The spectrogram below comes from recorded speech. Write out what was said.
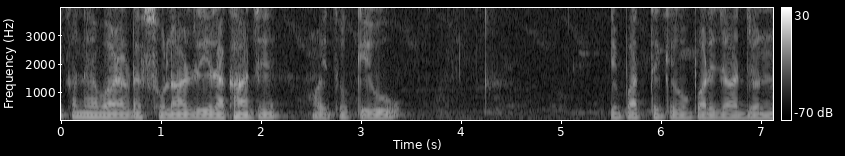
এখানে আবার একটা সোলার ইয়ে রাখা আছে, হয়তো কেউ এপার থেকে ওপারে যাওয়ার জন্য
